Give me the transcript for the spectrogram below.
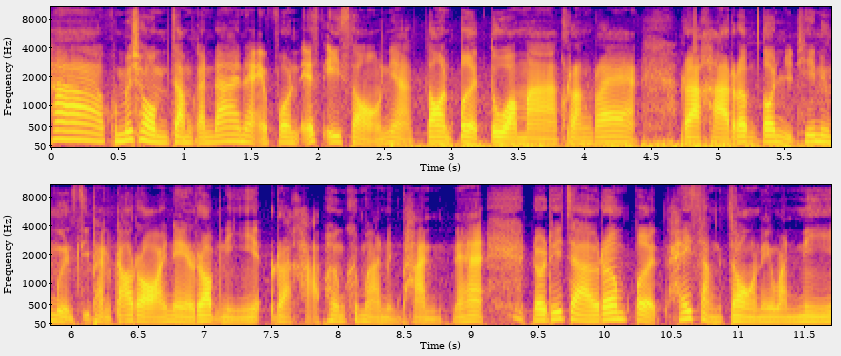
ถ้าคุณผู้ชมจำกันได้ใน iPhone SE 2 เนี่ย ตอนเปิดตัวมาครั้งแรก ราคาเริ่มต้นอยู่ที่ 14,900 ในรอบนี้ ราคาเพิ่มขึ้นมา 1,000 นะฮะ โดยที่จะเริ่มเปิดให้สั่งจองในวันนี้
